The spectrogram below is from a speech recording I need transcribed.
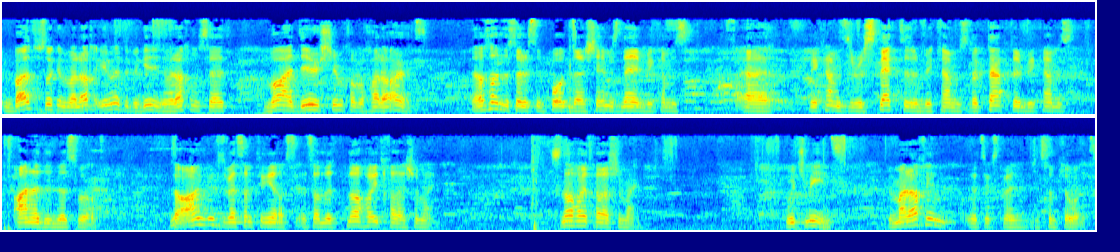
In both Psukim, Malach, even at the beginning, the Malachim said, Ma'adir Shimcha B'chol They also understood it's important that Hashem's name becomes uh, becomes respected and becomes looked after and becomes honored in this world. The argument is about something else. It's on the Tnohoit Chalashamayim. It's Tnohoit Chalashamayim. Which means, the Malachim, let's explain in simpler words.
